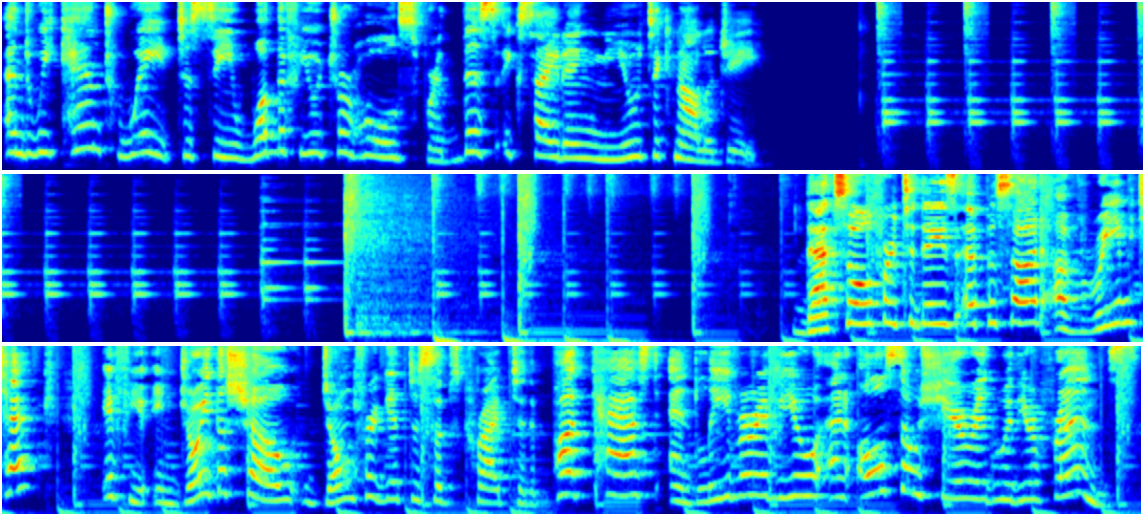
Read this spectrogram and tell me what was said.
and we can't wait to see what the future holds for this exciting new technology. That's all for today's episode of ReemTech. If you enjoyed the show, don't forget to subscribe to the podcast and leave a review and also share it with your friends.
